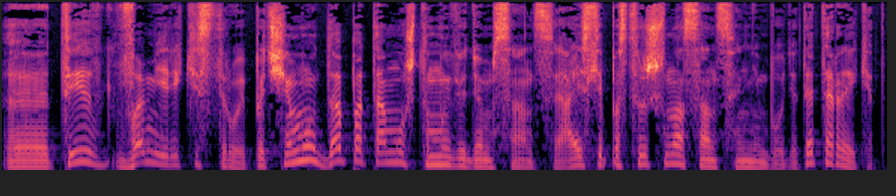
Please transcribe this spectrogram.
Э, ты в Америке строй. Почему? Да потому что мы ведем санкции. А если построишь у нас, санкций не будет. Это рэкет.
